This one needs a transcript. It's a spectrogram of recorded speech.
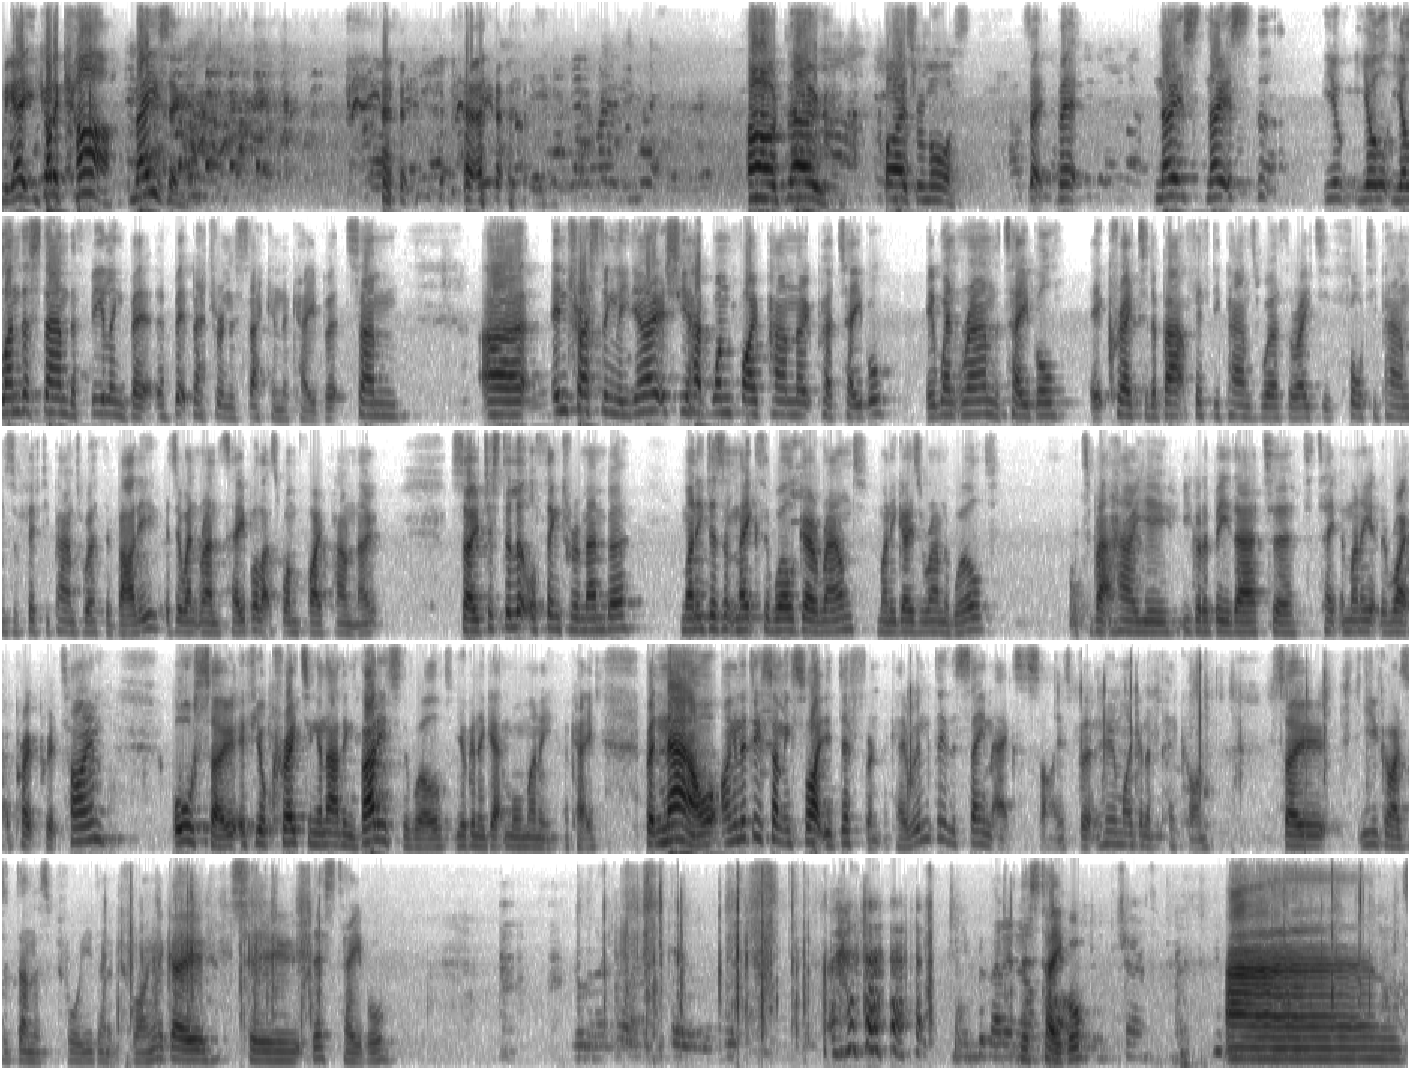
we go. You got a car. Amazing. oh no, buyer's remorse. So, but notice, notice you, you'll you'll understand the feeling bit a bit better in a second, okay? But um, uh, interestingly, you notice you had one five pound note per table. It went round the table. It created about 50 pounds worth or 80, 40 pounds or 50 pounds worth of value as it went round the table. That's one five pound note. So just a little thing to remember. Money doesn't make the world go round. Money goes around the world. It's about how you, you've got to be there to, to take the money at the right appropriate time. Also, if you're creating and adding value to the world, you're going to get more money. Okay. But now I'm going to do something slightly different. Okay. We're going to do the same exercise, but who am I going to pick on? So you guys have done this before. You've done it before. I'm going to go to this table. This table. And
